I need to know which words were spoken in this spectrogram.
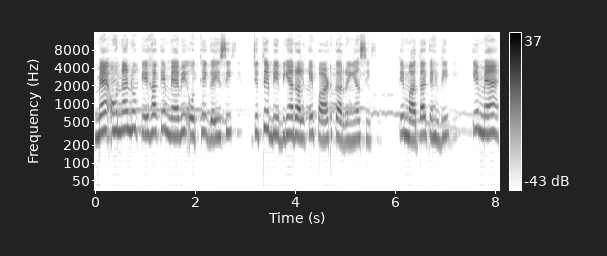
ਮੈਂ ਉਹਨਾਂ ਨੂੰ ਕਿਹਾ ਕਿ ਮੈਂ ਵੀ ਉੱਥੇ ਗਈ ਸੀ। ਜਿੱਥੇ ਬੀਬੀਆਂ ਰਲ ਕੇ ਪਾਠ ਕਰ ਰਹੀਆਂ ਸੀ ਤੇ ਮਾਤਾ ਕਹਿੰਦੀ ਕਿ ਮੈਂ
